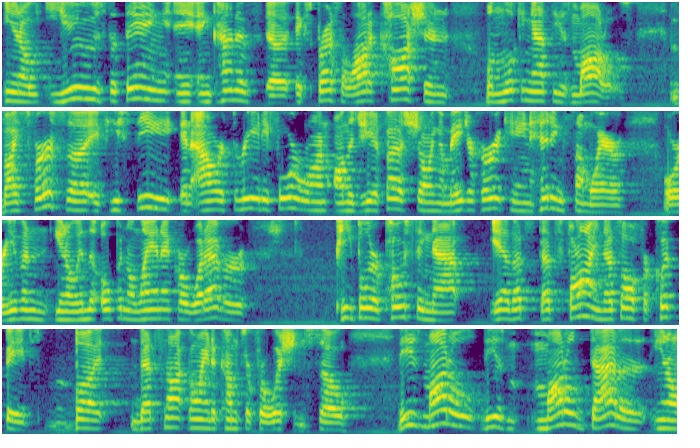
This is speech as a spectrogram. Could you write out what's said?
you know, use the thing and, and kind of uh, express a lot of caution when looking at these models. Vice versa, if you see an hour 384 run on the GFS showing a major hurricane hitting somewhere, or even, you know, in the open Atlantic or whatever, people are posting that. Yeah, that's that's fine. That's all for clickbaits, but that's not going to come to fruition. So these model these model data, you know,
